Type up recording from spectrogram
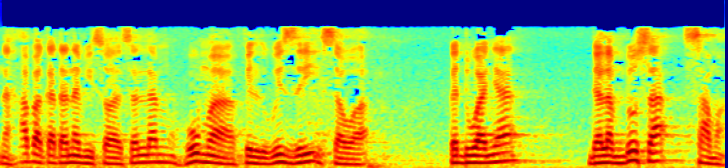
Nah, apa kata Nabi SAW? Huma fil wizri sawa. Keduanya dalam dosa sama.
